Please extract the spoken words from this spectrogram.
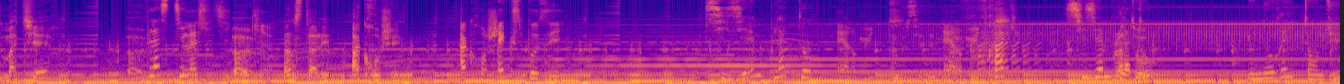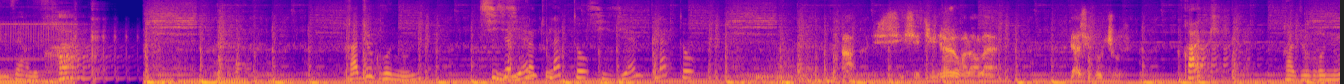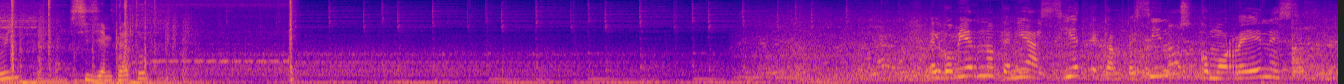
Matière. Plastique. Plastique. Installé. Accroché. Accroché. Exposé. Sixième plateau. Herbut. Frac. Sixième Plateau. plateau. Une oreille tendue vers le frac. Radio Grenouille. Sixième, plateau. Sixième plateau. Ah, si c'est une heure, alors là, là c'est autre chose. Frac. Radio Grenouille. Sixième plateau. El gobierno tenía siete campesinos como rehenes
